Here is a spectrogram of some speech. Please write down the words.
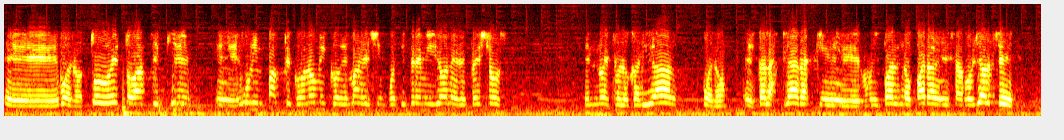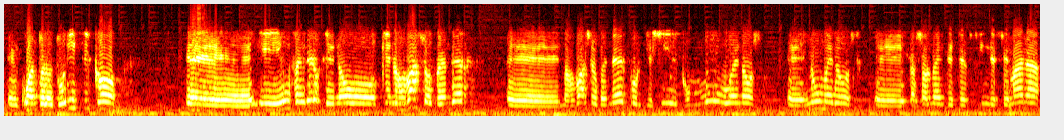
eh, bueno, todo esto hace que eh, un impacto económico de más de 53 millones de pesos en nuestra localidad, bueno, está las claras que Rumipal no para de desarrollarse en cuanto a lo turístico eh, y un febrero que no que nos va a sorprender, nos va a sorprender porque sigue con muy buenos números, casualmente este fin de semana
